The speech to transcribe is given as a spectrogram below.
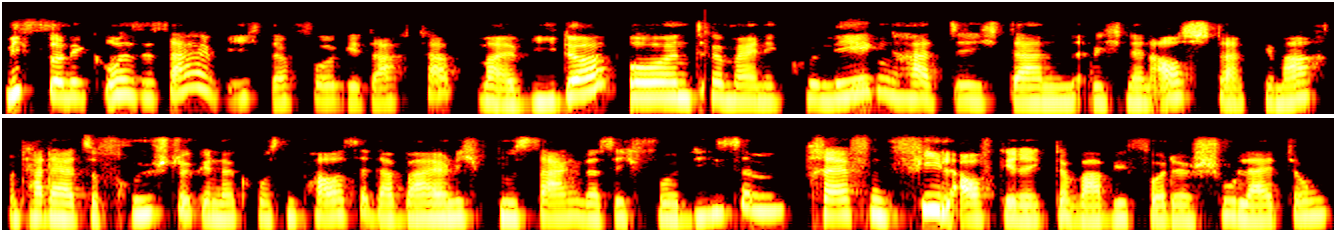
nicht so eine große Sache, wie ich davor gedacht habe. Mal wieder. Und für meine Kollegen hatte ich dann ich einen Ausstand gemacht und hatte halt so Frühstück in der großen Pause dabei. Und ich muss sagen, dass ich vor diesem Treffen viel aufgeregter war wie vor der Schulleitung,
